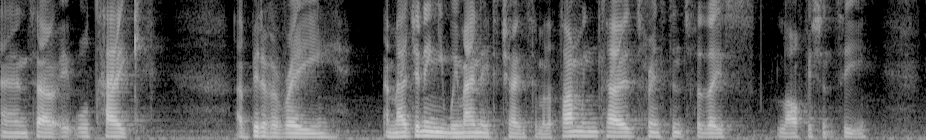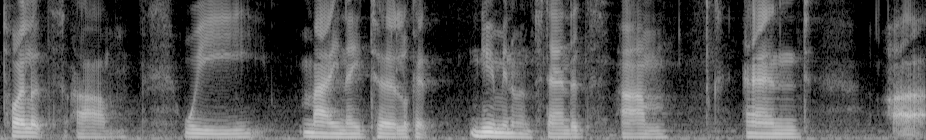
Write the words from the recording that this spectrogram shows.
and so it will take a bit of a reimagining. We may need to change some of the plumbing codes, for instance, for these low efficiency toilets. Um, we may need to look at new minimum standards, um, and uh,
